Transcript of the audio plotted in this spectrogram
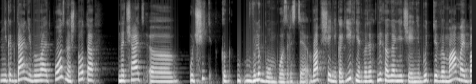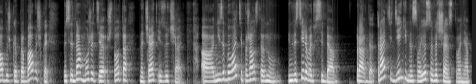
Никогда не бывает поздно что-то начать э, учить в любом возрасте. Вообще никаких нет возрастных ограничений. Будьте вы мамой, бабушкой, прабабушкой, вы всегда можете что-то начать изучать. А, не забывайте, пожалуйста, ну, инвестировать в себя. Правда, тратить деньги на свое совершенствование.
